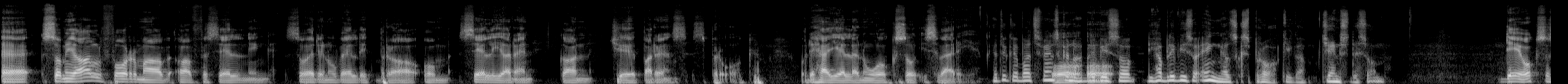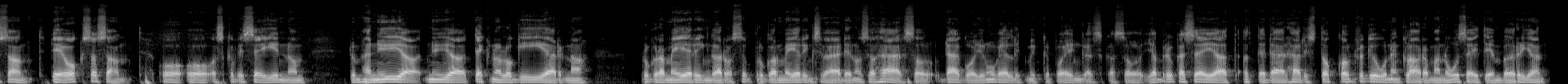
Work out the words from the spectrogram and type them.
Eh, som i all form av, av försäljning så är det nog väldigt bra om säljaren kan köparens språk. Och det här gäller nog också i Sverige. Jag tycker bara att svenskarna och, har, blivit så, de har blivit så engelskspråkiga, känns det som. Det är också sant. Det är också sant. Och, och, och ska vi säga inom de här nya, nya teknologierna, programmeringar och så, programmeringsvärden och så här, så där går ju nog väldigt mycket på engelska. Så jag brukar säga att, att det där här i Stockholmsregionen klarar man nog sig till en början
